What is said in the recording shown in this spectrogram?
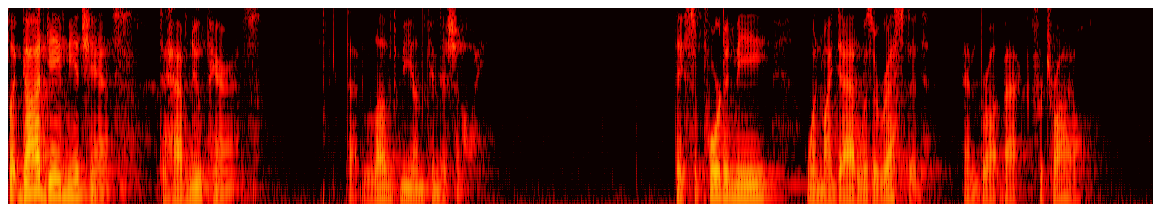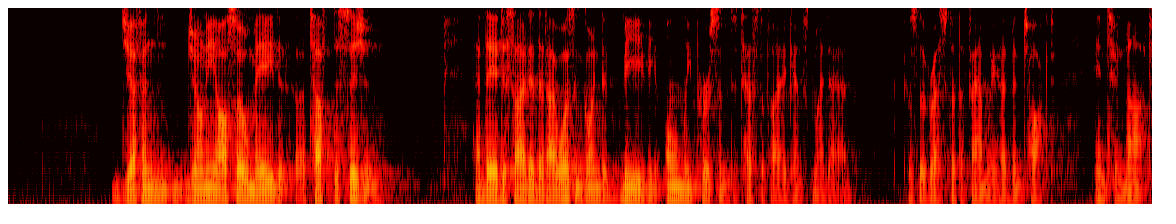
But God gave me a chance to have new parents that loved me unconditionally. They supported me when my dad was arrested and brought back for trial. Jeff and Joni also made a tough decision, and they decided that I wasn't going to be the only person to testify against my dad, because the rest of the family had been talked into not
